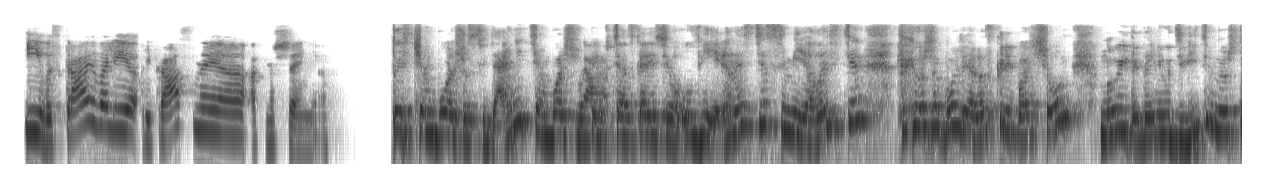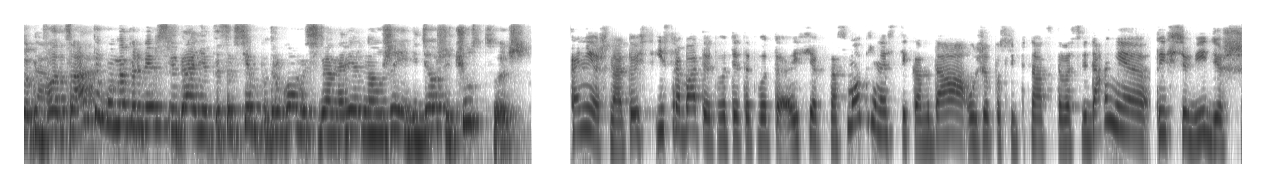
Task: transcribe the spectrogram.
и выстраивали прекрасные отношения. То есть чем больше свиданий, тем больше, да. во-первых, у тебя, скорее всего, уверенности, смелости, ты уже более раскрепощен. Ну и тогда неудивительно, что да. к 20-му, например, свиданию ты совсем по-другому себя, наверное, уже и ведешь, и чувствуешь. Конечно, то есть и срабатывает вот этот вот эффект насмотренности, когда уже после 15 свидания ты все видишь,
